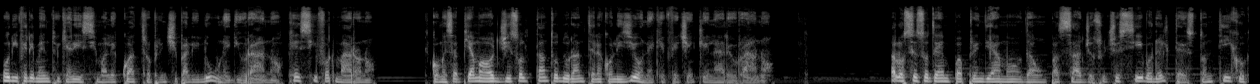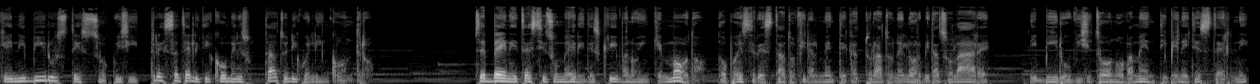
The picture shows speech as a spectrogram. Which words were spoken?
un riferimento chiarissimo alle quattro principali lune di Urano che si formarono, come sappiamo oggi, soltanto durante la collisione che fece inclinare Urano. Allo stesso tempo apprendiamo da un passaggio successivo del testo antico che Nibiru stesso acquisì tre satelliti come risultato di quell'incontro. Sebbene i testi sumeri descrivano in che modo, dopo essere stato finalmente catturato nell'orbita solare, Nibiru visitò nuovamente i pianeti esterni,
